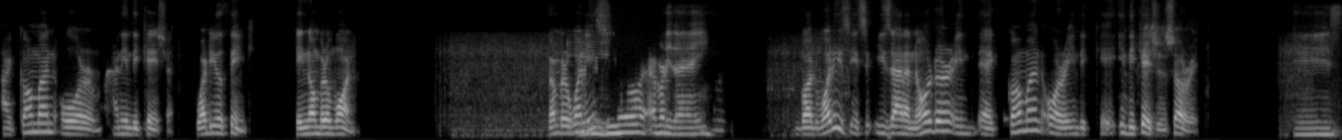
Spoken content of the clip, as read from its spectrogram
a command, or an indication? What do you think? In number one. Number one is, Review every day. but what is, is, is that an order in a command or indica indication? Sorry. Is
